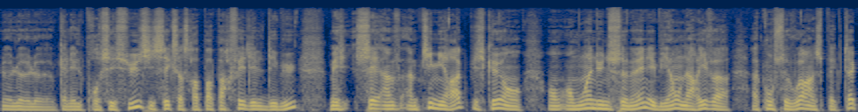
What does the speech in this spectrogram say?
le, le, quel est le processus, il sait que ça ne sera pas parfait dès le début, mais c'est un, petit miracle puisque en, en, en, moins d'une semaine, eh on arrive à, concevoir un spectacle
